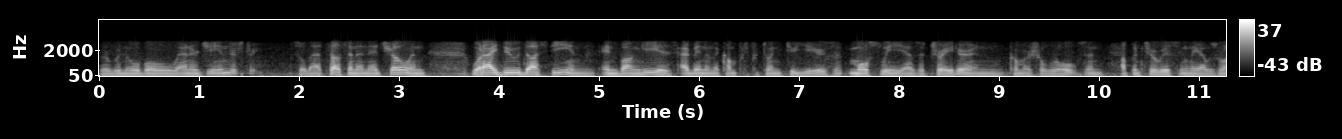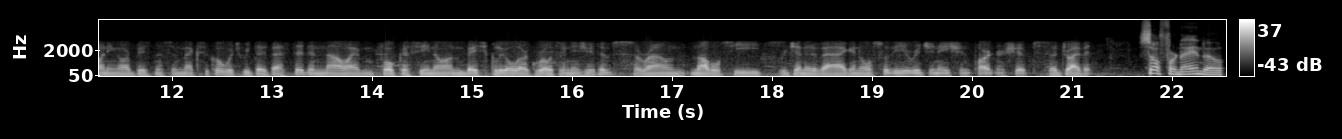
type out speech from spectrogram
the renewable energy industry. So that's us in a nutshell. And what I do, Dusty and, and Bunge, is I've been in the company for 22 years, mostly as a trader in commercial roles. And up until recently, I was running our business in Mexico, which we divested. And now I'm focusing on basically all our growth initiatives around novel seeds, regenerative ag, and also the origination partnerships that drive it. So, Fernando,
